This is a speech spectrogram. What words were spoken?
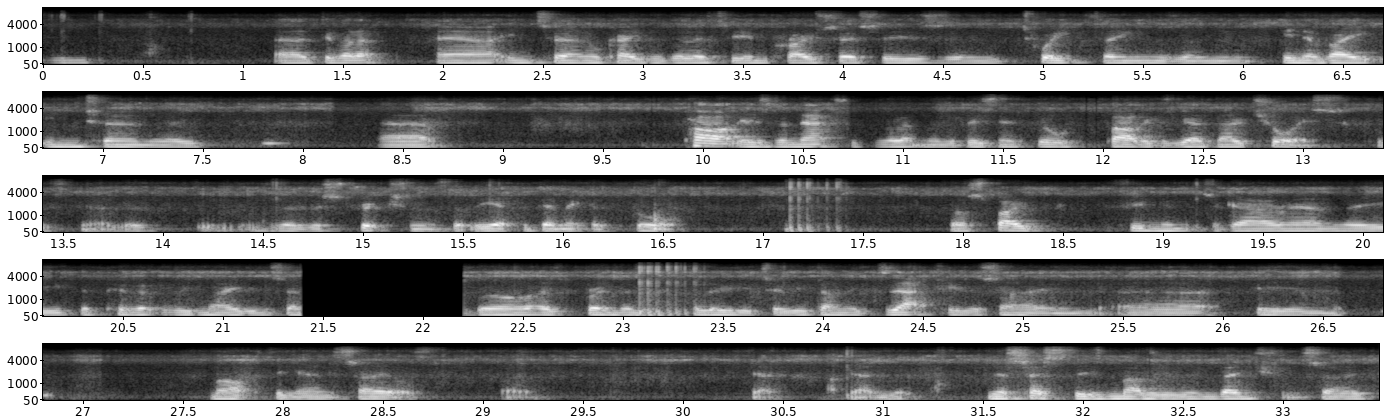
uh, develop our internal capability and processes and tweak things and innovate internally. Uh, partly as the natural development of the business, partly because we had no choice because you know, the, the restrictions that the epidemic has brought. So I spoke a few minutes ago around the, the pivot we've made in terms well, as Brendan alluded to, we've done exactly the same uh, in marketing and sales. So, yeah, yeah, necessity is mother of invention. So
